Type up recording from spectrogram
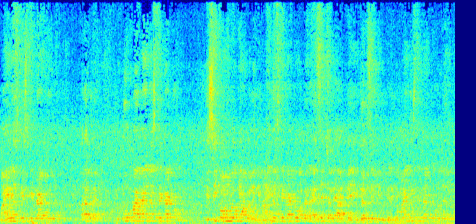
माइनस दिस थीटा टू बराबर है। तो two pi minus theta two इसी को हम लोग क्या बोलेंगे? माइनस थीटा टू अगर ऐसे चले आते हैं, इधर से गिनते तो माइनस थीटा टू हो जाएगा।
